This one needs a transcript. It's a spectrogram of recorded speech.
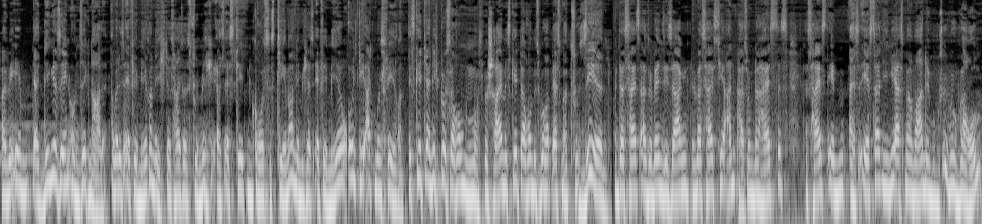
weil wir eben da Dinge sehen und Signale. Aber das Ephemere nicht. Das heißt, das ist für mich als Ästhet ein großes Thema, nämlich das Ephemere und die Atmosphäre. Es geht ja nicht bloß darum, man muss beschreiben, es geht darum, es überhaupt erstmal zu sehen. Und das heißt also, wenn Sie sagen, was heißt hier Anpassung, da heißt es, das heißt eben als erster Linie erstmal Wahrnehmungsübung. Warum?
